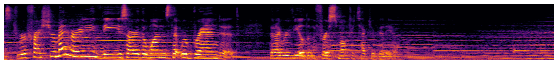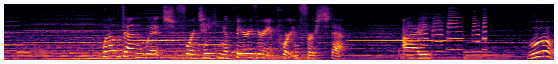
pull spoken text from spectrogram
Just to refresh your memory, these are the ones that were branded that I revealed in the first smoke detector video. Well done, Which, for taking a very, very important first step. I... Whoa.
